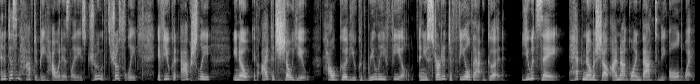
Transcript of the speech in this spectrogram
And it doesn't have to be how it is, ladies. Truth, truthfully, if you could actually, you know, if I could show you how good you could really feel and you started to feel that good, you would say, heck no, Michelle, I'm not going back to the old way.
